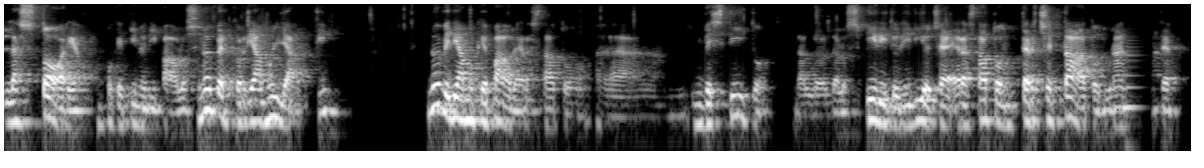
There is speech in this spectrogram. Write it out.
la storia un pochettino di Paolo. Se noi percorriamo gli atti, noi vediamo che Paolo era stato eh, investito dallo, dallo, Spirito di Dio, cioè era stato intercettato durante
